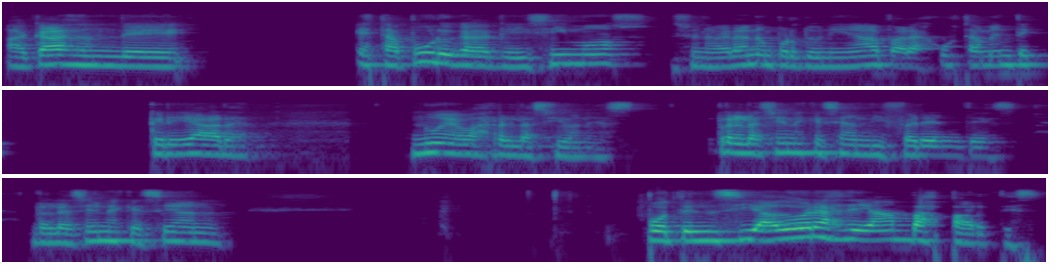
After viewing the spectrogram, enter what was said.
acá es donde esta purga que hicimos es una gran oportunidad para justamente crear nuevas relaciones. Relaciones que sean diferentes, relaciones que sean potenciadoras de ambas partes,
